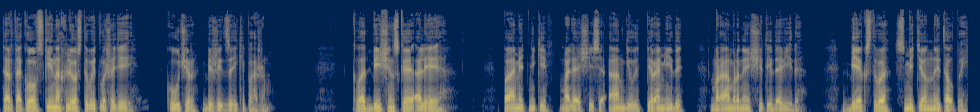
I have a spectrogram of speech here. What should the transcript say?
Тартаковский нахлёстывает лошадей. Кучер бежит за экипажем. Кладбищенская аллея. Памятники, молящиеся ангелы, пирамиды, мраморные щиты Давида. Бегство сметенной толпы.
